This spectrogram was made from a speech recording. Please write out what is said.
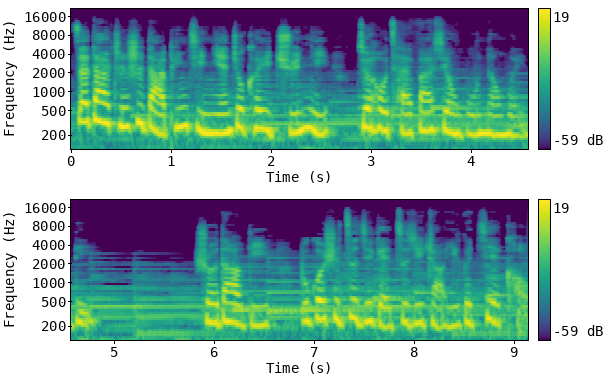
在大城市打拼几年就可以娶你，最后才发现无能为力。说到底，不过是自己给自己找一个借口。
